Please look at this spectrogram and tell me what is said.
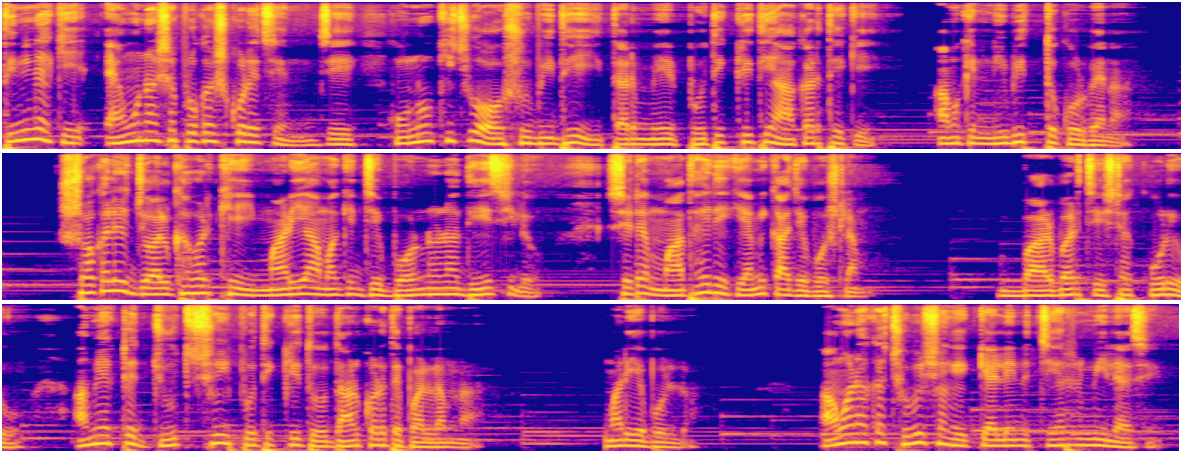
তিনি নাকি এমন আশা প্রকাশ করেছেন যে কোনো কিছু অসুবিধেই তার মেয়ের প্রতিকৃতি আঁকার থেকে আমাকে নিবৃত্ত করবে না। সকালের জলখাবার খেয়েই মারিয়া আমাকে যে বর্ণনা দিয়েছিল, সেটা মাথায় রেখে আমি কাজে বসলাম। বারবার চেষ্টা করেও আমি একটা জুৎসই প্রতিকৃত দাঁড় করাতে পারলাম না। মারিয়া বলল, আমার আঁকা ছবির সঙ্গে ক্যালিনের চেহারার মিল আছে।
